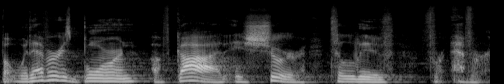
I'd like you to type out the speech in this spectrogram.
But whatever is born of God is sure to live forever.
